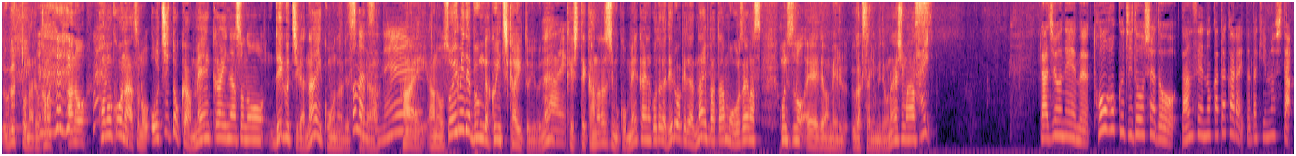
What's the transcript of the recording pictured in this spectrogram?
うぐっとなるかも。あの、このコーナー、その、オチとか明快な、その、出口がないコーナーですから。はい。あの、そういう意味で文学に近いというね、はい決して必ずしも、こう、明快なことが出るわけではないパターンもございます。本日の、えーではメール、宇垣さん読みでお願いします。はい。ラジオネーム、東北自動車道、男性の方からいただきました。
